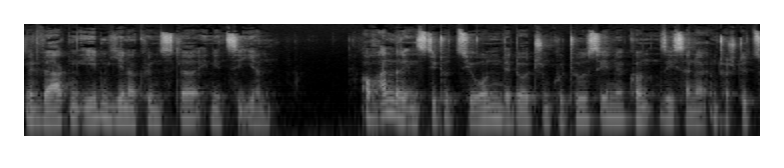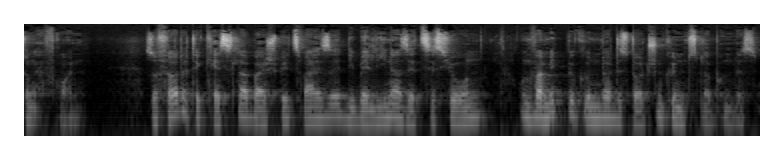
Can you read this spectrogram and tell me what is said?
mit Werken eben jener Künstler initiieren. Auch andere Institutionen der deutschen Kulturszene konnten sich seiner Unterstützung erfreuen. So förderte Kessler beispielsweise die Berliner Sezession und war Mitbegründer des Deutschen Künstlerbundes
